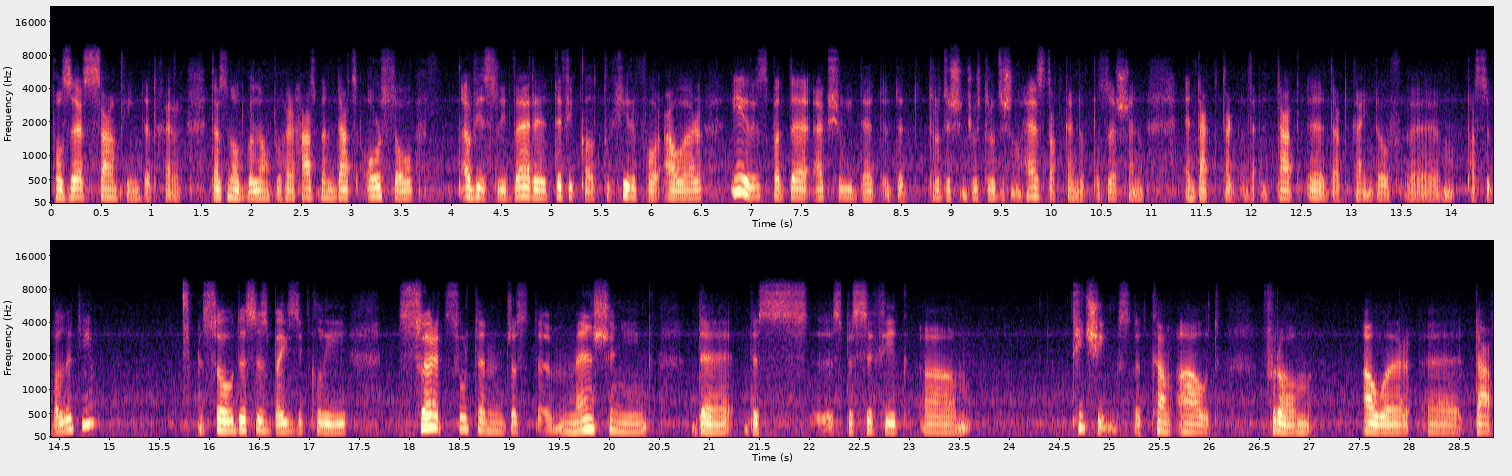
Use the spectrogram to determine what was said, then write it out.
possess something that her does not belong to her husband. That's also obviously very difficult to hear for our ears but the, actually the, the tradition jewish tradition has that kind of possession and that that that, uh, that kind of um, possibility. So this is basically certain just uh, mentioning the the specific um, teachings that come out from our uh, Daf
